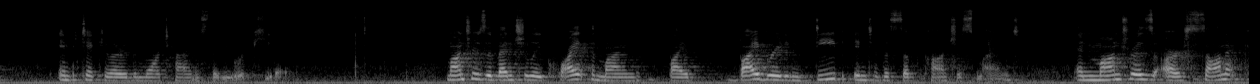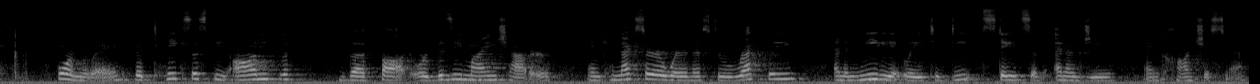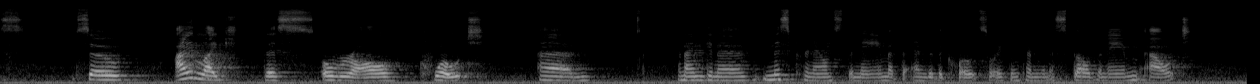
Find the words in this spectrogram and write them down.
in particular, the more times that you repeat it. Mantras eventually quiet the mind by vibrating deep into the subconscious mind. And mantras are sonic formulae that takes us beyond the, the thought or busy mind chatter and connects our awareness directly and immediately to deep states of energy and consciousness. So I like this overall quote um, and I'm going to mispronounce the name at the end of the quote, so I think I'm going to spell the name out.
